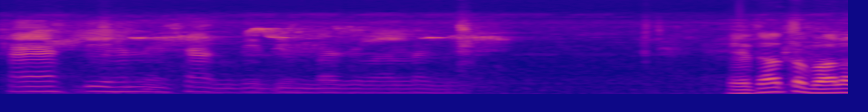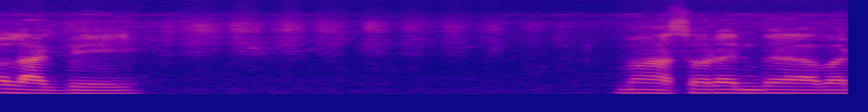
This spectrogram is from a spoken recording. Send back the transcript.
খায়াস দিয়ে হেনে শাক দিয়ে ডিম ভাজে ভালো লাগে এটা তো ভালো লাগবেই। মাছও রানবে আবার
